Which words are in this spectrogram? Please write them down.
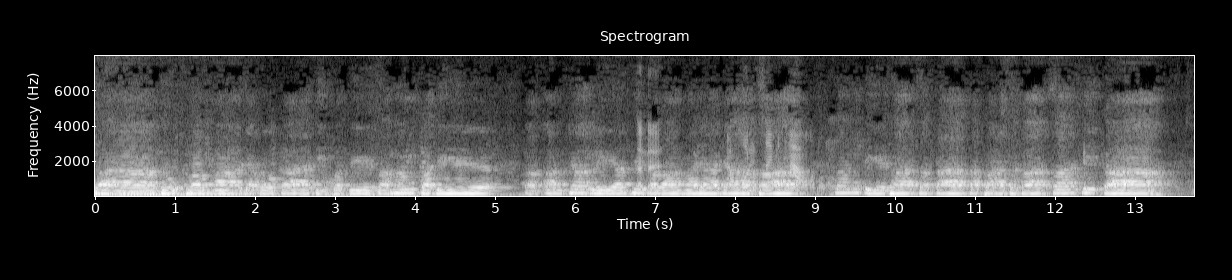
สาธุพรหมาจารโกาธิ ปติสหังปฏิกัดอัญชลียนทิพลังมายาจาสาสันติทาสตาตปรสกะสาติกาเท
